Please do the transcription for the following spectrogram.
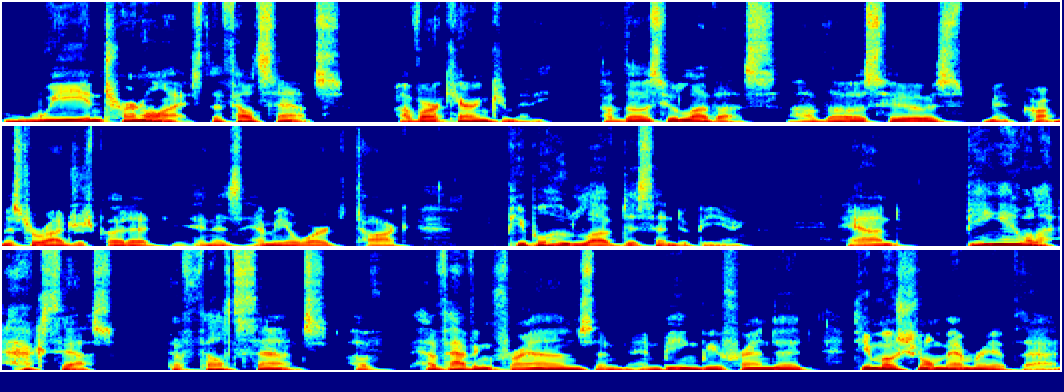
we internalize the felt sense of our caring committee, of those who love us, of those who, as Mr. Rogers put it in his Emmy Award talk, people who loved us into being. And being able to access the felt sense of, of having friends and, and being befriended, the emotional memory of that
